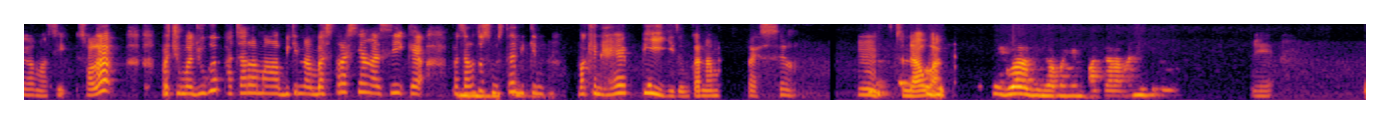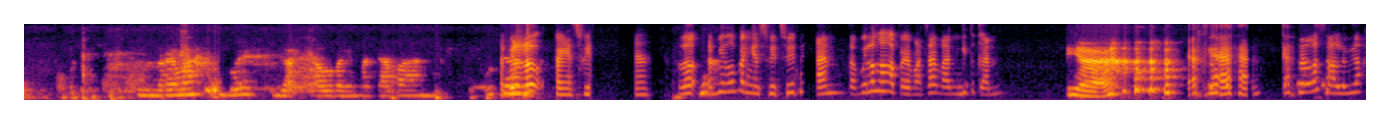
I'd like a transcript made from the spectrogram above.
ya nggak sih? Soalnya percuma juga pacaran malah bikin nambah stres ya nggak sih? Kayak pacaran tuh semestinya bikin makin happy gitu bukan nambah stres ya. Hmm, sendawa. Sih, gue lagi gak pengen pacaran aja gitu. Iya. Sebenarnya mah gue gak terlalu pengen pacaran. Ya udah, Tapi lo pengen sweet lo tapi lo pengen sweet sweet kan? Tapi lo nggak pengen pacaran gitu kan? Iya. Ya kan? Karena lo selalu bilang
